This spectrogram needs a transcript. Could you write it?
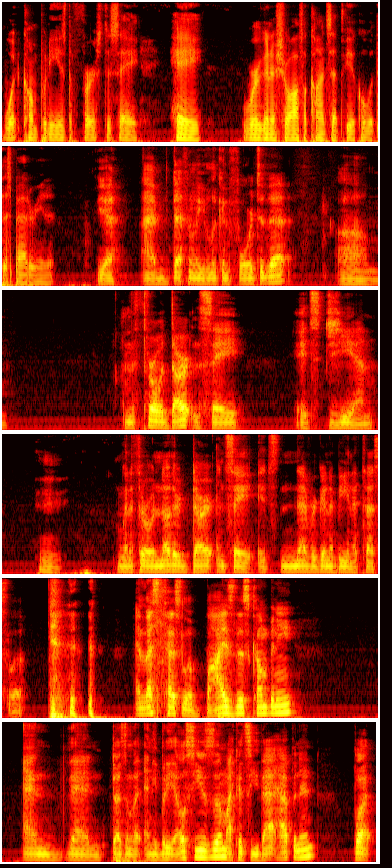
what company is the first to say, "Hey, we're gonna show off a concept vehicle with this battery in it." Yeah, I'm definitely looking forward to that. Um, I'm gonna throw a dart and say it's GM. Hmm. I'm gonna throw another dart and say it's never gonna be in a Tesla unless Tesla buys this company and then doesn't let anybody else use them. I could see that happening, but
